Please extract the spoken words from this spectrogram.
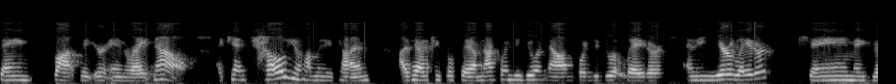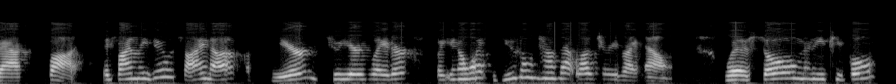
same spot that you're in right now. I can't tell you how many times I've had people say, I'm not going to do it now, I'm going to do it later. And a year later, same exact spot. They finally do sign up a year, two years later, but you know what? You don't have that luxury right now. With so many people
